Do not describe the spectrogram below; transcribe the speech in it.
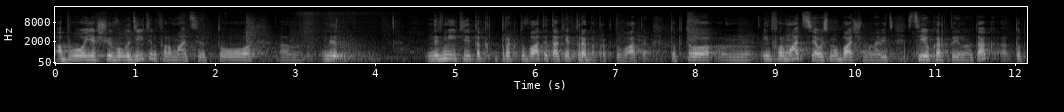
або якщо і володіють інформацією, то ем, не, не вміють її так трактувати так, як треба трактувати. Тобто ем, інформація, ось ми бачимо навіть з цією картиною, так? Тобто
